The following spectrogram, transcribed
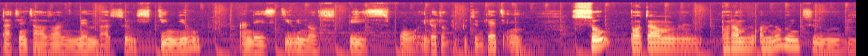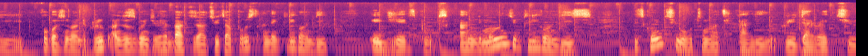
13,000 members. So it's still new and there's still enough space for a lot of people to get in. So, but um, but I'm, I'm not going to be focusing on the group. I'm just going to head back to that Twitter post and then click on the Agiex boots. And the moment you click on this, it's going to automatically redirect you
